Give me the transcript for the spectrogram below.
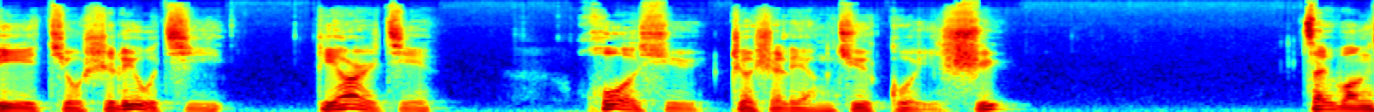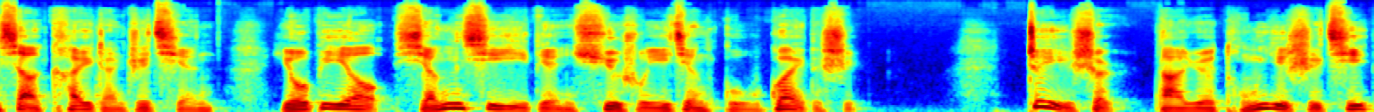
第九十六集，第二节。或许这是两具鬼尸。在往下开展之前，有必要详细一点叙述一件古怪的事。这事儿大约同一时期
